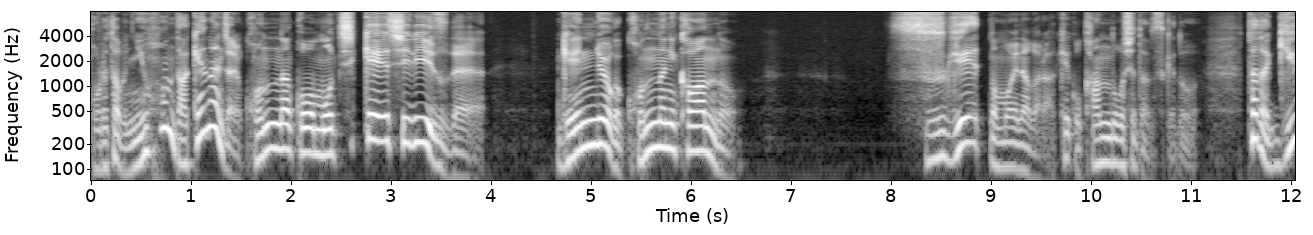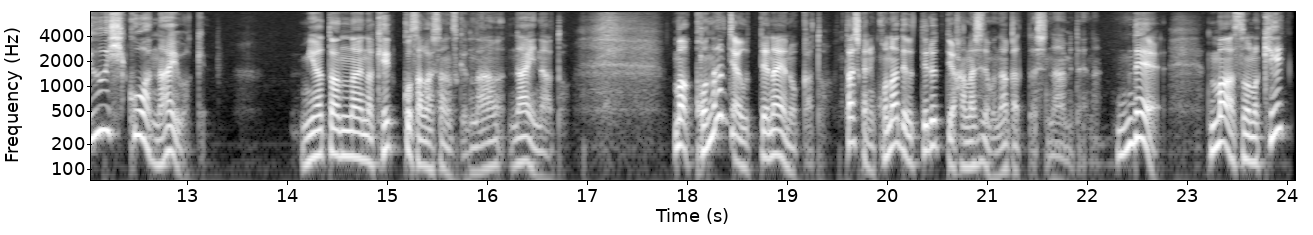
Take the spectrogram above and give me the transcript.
これ多分日本だけなんじゃない？こんなこう餅系シリーズで原料がこんなに変わんの？すげえと思いながら結構感動してたんですけどただ牛皮粉はないわけ。見当たんないな結構探したんですけどなないなと。まあ粉じゃ売ってないのかと。確かに粉で売ってるっていう話でもなかったしなみたいな。でまあその結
